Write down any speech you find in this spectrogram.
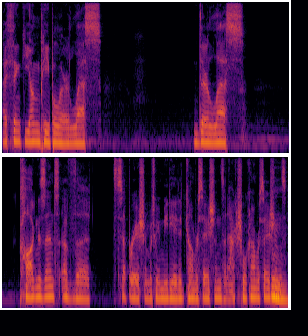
I think young people are less they're less cognizant of the separation between mediated conversations and actual conversations. Hmm.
